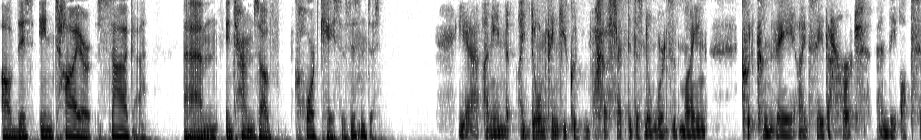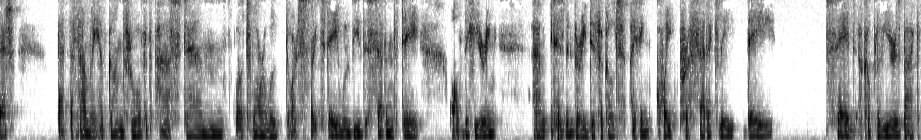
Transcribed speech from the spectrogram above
of this entire saga um, in terms of court cases, isn't it? Yeah, I mean, I don't think you could, certainly there's no words of mine could convey, I'd say, the hurt and the upset that the family have gone through over the past, um, well, tomorrow will, or sorry, today will be the seventh day of the hearing. Um, it has been very difficult. I think quite prophetically, they said a couple of years back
